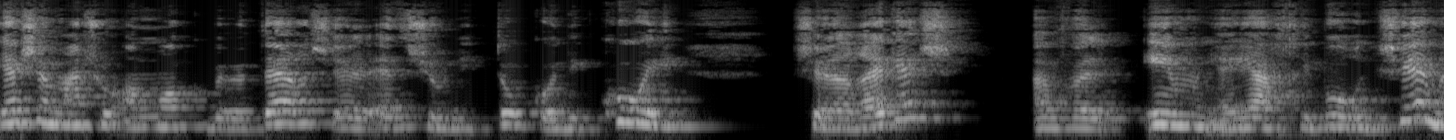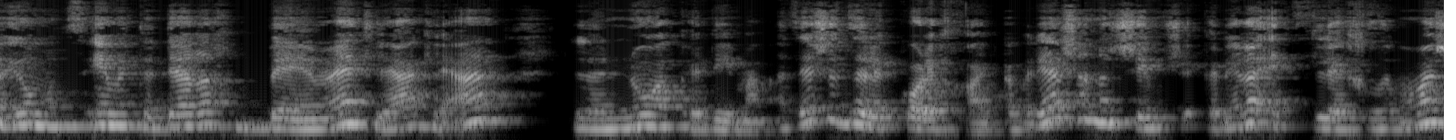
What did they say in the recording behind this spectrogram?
יש שם משהו עמוק ביותר של איזשהו ניתוק או דיכוי של הרגש, אבל אם היה חיבור רגשי הם היו מוצאים את הדרך באמת לאט לאט לנוע קדימה. אז יש את זה לכל אחד, אבל יש אנשים שכנראה אצלך זה ממש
